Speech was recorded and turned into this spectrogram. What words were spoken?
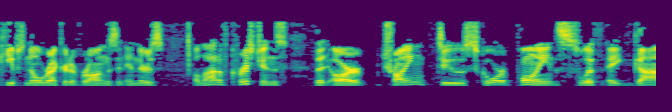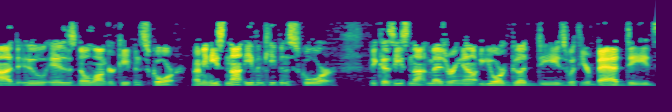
keeps no record of wrongs. And, and there's a lot of Christians that are trying to score points with a God who is no longer keeping score. I mean, He's not even keeping score because He's not measuring out your good deeds with your bad deeds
